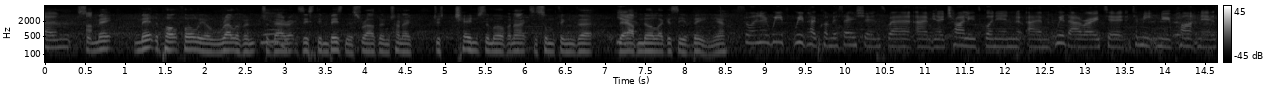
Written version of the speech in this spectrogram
um, so make make the portfolio relevant yeah. to their existing business rather than trying to just change them overnight to something that they yeah. have no legacy of being, yeah. So I know we've we've had conversations where um, you know Charlie's gone in um, with Arrow to, to meet new partners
